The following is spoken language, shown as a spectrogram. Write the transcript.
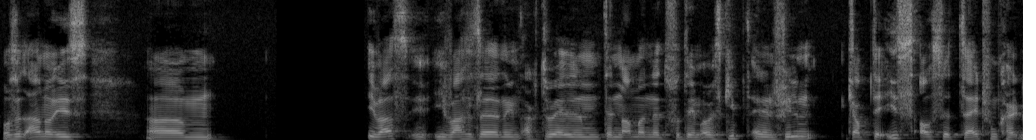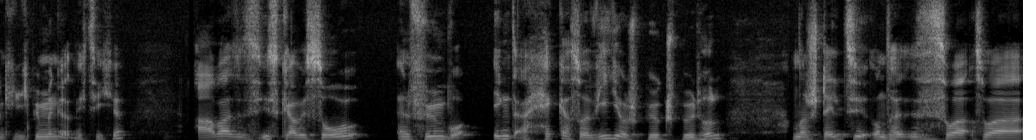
Was halt auch noch ist, ähm, ich weiß, ich weiß jetzt leider den aktuellen, den Namen nicht von dem, aber es gibt einen Film, ich glaube, der ist aus der Zeit vom Kalten Krieg, ich bin mir gerade nicht sicher. Aber das ist, glaube ich, so ein Film, wo irgendein Hacker so ein Videospiel gespielt hat und dann stellt sie, und halt es ist so ein, so ein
